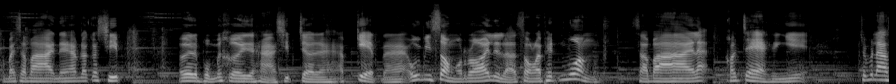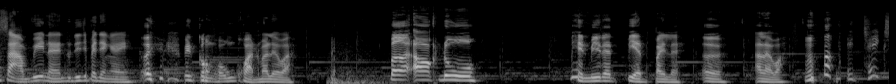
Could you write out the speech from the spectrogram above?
สบายสบายๆนะครับ แล้วก็ชิป เออผมไม่เคยหาชิปเจอนะ อัปเกรดนะฮะอุ้ยมี 200 เลยเหรอ 200 เพชรม่วง สบายแล้วเขาแจกอย่างนี้ใช้เวลา 3 วิไหนดูดิจะเป็นยังไง เอ้ย เป็นกล่องของขวัญมาเลยว่ะ เปิดออกดู ไม่เห็นมีอะไรเปลี่ยนไปเลย เออ อะไรวะ it takes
